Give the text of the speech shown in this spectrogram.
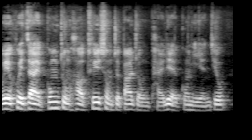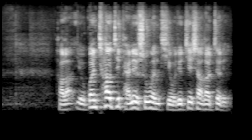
我也会在公众号推送这八种排列供你研究。好了，有关超级排列数问题，我就介绍到这里。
